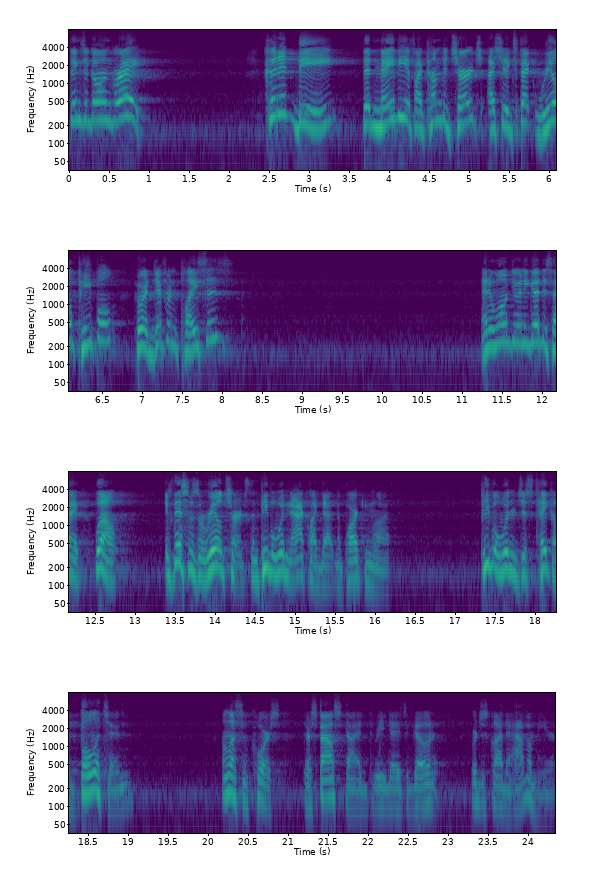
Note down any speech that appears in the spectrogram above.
things are going great. Could it be that maybe if I come to church, I should expect real people who are different places? And it won't do any good to say, well, if this was a real church, then people wouldn't act like that in the parking lot. People wouldn't just take a bulletin, unless, of course, their spouse died three days ago. And we're just glad to have them here.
